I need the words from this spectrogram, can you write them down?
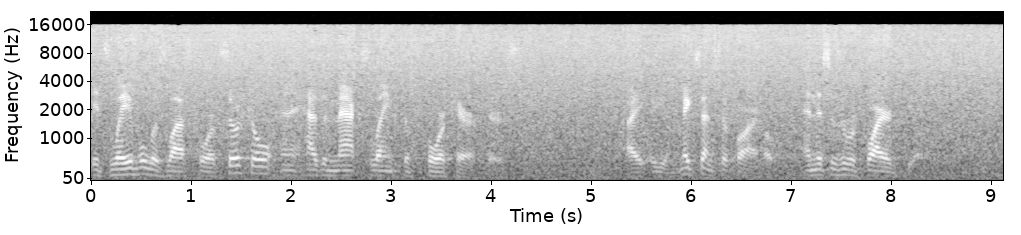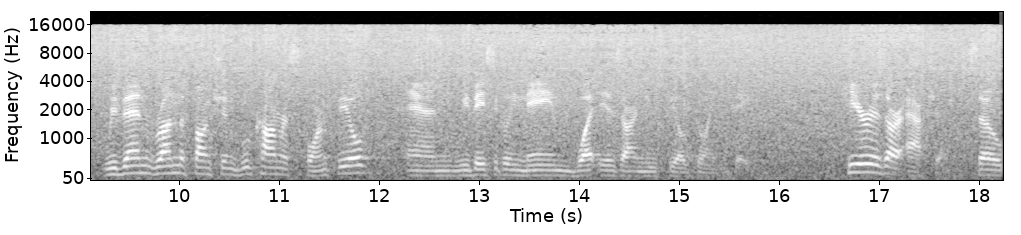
It's labeled as last four of social, and it has a max length of four characters. I, again, makes sense so far, I hope. And this is a required field. We then run the function WooCommerce form field, and we basically name what is our new field going to be. Here is our action. So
